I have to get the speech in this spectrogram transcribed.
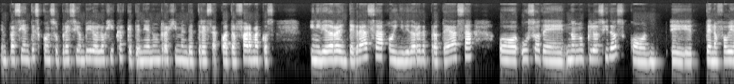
en pacientes con supresión virológica que tenían un régimen de 3 a 4 fármacos, inhibidor de integrasa o inhibidor de proteasa o uso de no nucleócidos con eh, tenofovir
